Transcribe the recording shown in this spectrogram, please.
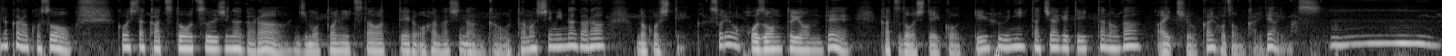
だからこそこうした活動を通じながら地元に伝わっているお話なんかを楽しみながら残していく。それを保存と呼んで活動していこうっていうふうに立ち上げていったのが愛知妖怪保存会であります。うん。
